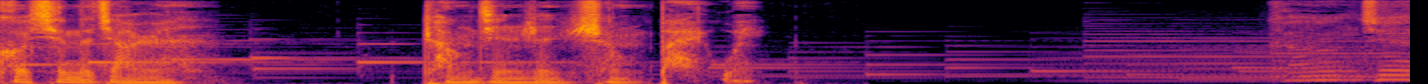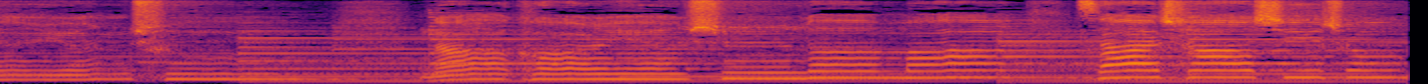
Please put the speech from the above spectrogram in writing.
和新的家人。尝尽人生百味。看见远处那块岩石了吗？在潮汐中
